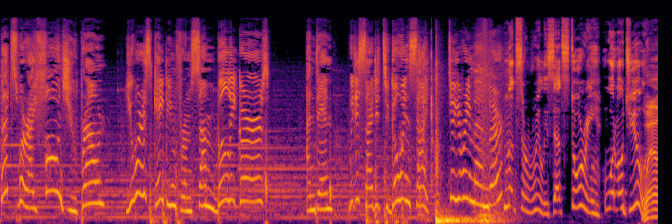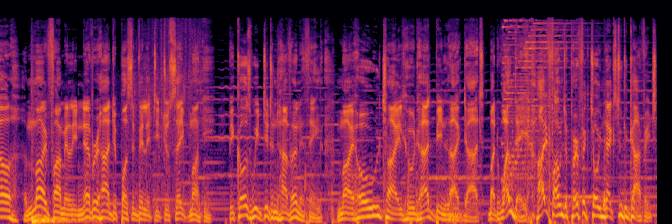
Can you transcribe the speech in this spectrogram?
That's where I found you, Brown. You were escaping from some bully girls. And then we decided to go inside. Do you remember? That's a really sad story. What about you? Well, my family never had the possibility to save money. Because we didn't have anything. My whole childhood had been like that. But one day, I found a perfect toy next to the garbage,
